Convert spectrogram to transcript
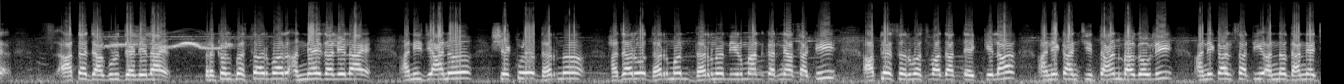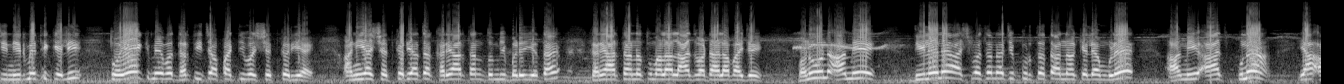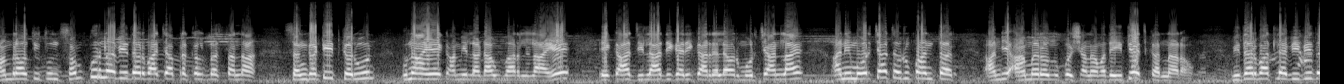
आता जागृत झालेला आहे. प्रकल्पग्रस्तांवर अन्याय झालेला आहे. आणि ज्यानं शेकडो धरणं हजारो धर्म धरणं निर्माण करण्यासाठी आपल्या सर्वस्वाचा त्याग केला अनेकांची ताण भागवली अनेकांसाठी अन्नधान्याची निर्मिती केली तो एकमेव धरतीच्या पाठीवर शेतकरी आहे. आणि या शेतकऱ्याचा खऱ्या अर्थानं तुम्ही बळी येत आहे. खऱ्या अर्थानं तुम्हाला लाज वाटायला पाहिजे. म्हणून आम्ही दिलेल्या आश्वासनाची पूर्तता न केल्यामुळे आम्ही आज पुन्हा या अमरावतीतून संपूर्ण विदर्भाच्या प्रकल्पग्रस्तांना संघटित करून पुन्हा एक आम्ही लढा उभारलेला आहे. एक आज जिल्हाधिकारी कार्यालयावर मोर्चा आणला आहे आणि मोर्चाचं रूपांतर आम्ही आमरण उपोषणामध्ये इथेच करणार आहोत. विदर्भातल्या विविध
